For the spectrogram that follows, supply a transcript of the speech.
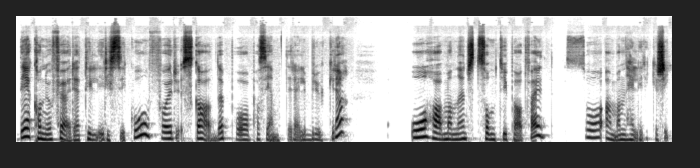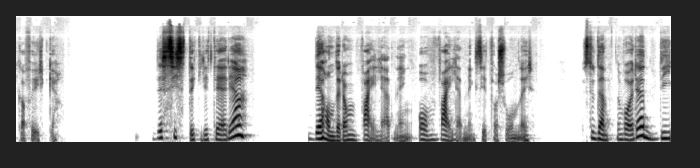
Det kan jo føre til risiko for skade på pasienter eller brukere. Og har man en sånn type atferd, så er man heller ikke skikka for yrket. Det siste kriteriet det handler om veiledning og veiledningssituasjoner. Studentene våre de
